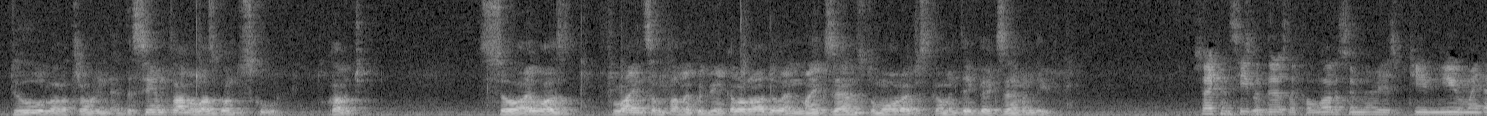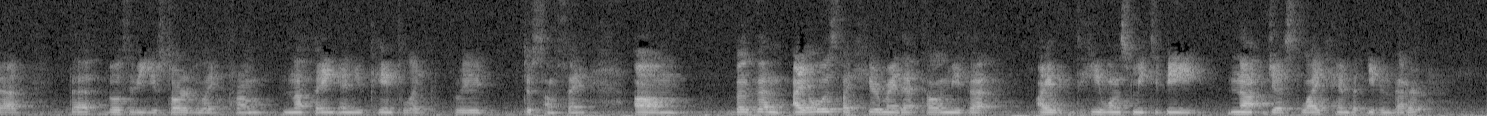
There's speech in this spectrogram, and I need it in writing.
do a lot of traveling. At the same time, I was going to school, to college. So I was flying sometime. I could be in Colorado, and my exams tomorrow. I just come and take the exam and leave. So I can see So- that there's like a lot of similarities between you and my dad. That both of you you started like from nothing and you came to like really do something. Um, but then I always like hear my dad telling me that I he wants me to be not just like him but even better.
